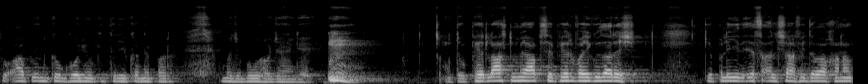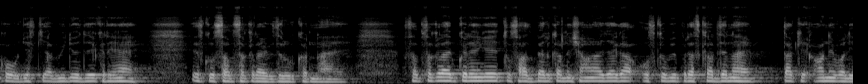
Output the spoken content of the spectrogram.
تو آپ ان کو گولیوں کی تعریف کرنے پر مجبور ہو جائیں گے۔ تو پھر لاسٹ میں آپ سے پھر وہی گزارش۔ کہ پلیز اس الشافی دواخانہ کو جس کی آپ ویڈیو دیکھ رہے ہیں، اس کو سبسکرائب ضرور کرنا ہے۔ سبسکرائب کریں گے تو ساتھ بیل کا نشان آ جائے گا، اس کو بھی پریس کر دینا ہے تاکہ آنے والی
